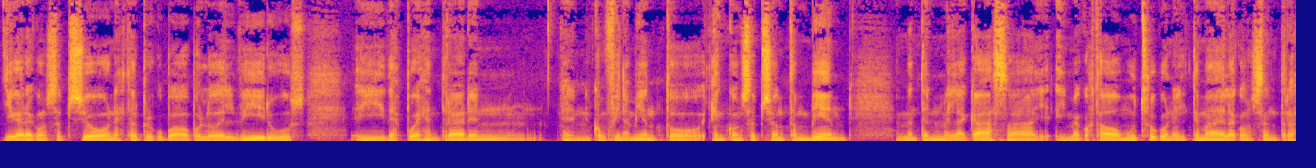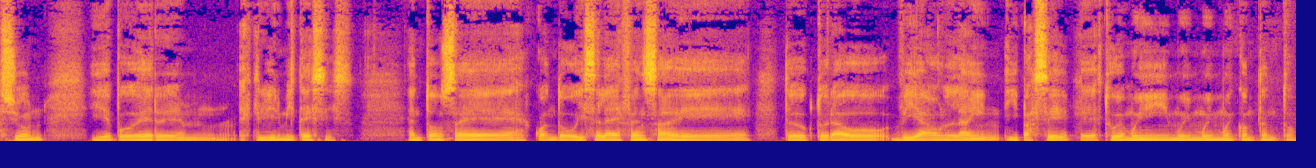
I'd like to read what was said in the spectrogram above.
llegar a Concepción, estar preocupado por lo del virus y después entrar en, en confinamiento en Concepción también, mantenerme en la casa y, me ha costado mucho con el tema de la concentración y de poder eh, escribir mi tesis. Entonces, cuando hice la defensa de, de, doctorado vía online y pasé, estuve muy, muy, muy, muy contento.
